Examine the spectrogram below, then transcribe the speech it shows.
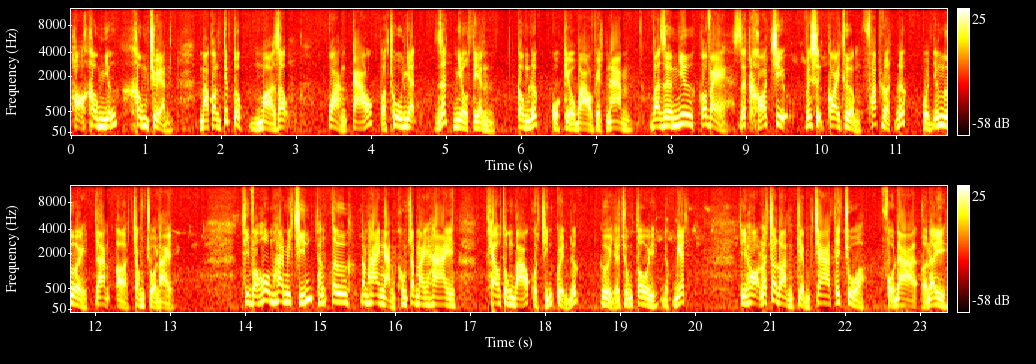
họ không những không chuyển mà còn tiếp tục mở rộng, quảng cáo và thu nhận rất nhiều tiền công đức của kiều bào Việt Nam và dường như có vẻ rất khó chịu với sự coi thường pháp luật Đức của những người đang ở trong chùa này. Thì vào hôm 29 tháng 4 năm 2022, theo thông báo của chính quyền Đức gửi cho chúng tôi được biết, thì họ đã cho đoàn kiểm tra tới chùa Phổ Đà ở đây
